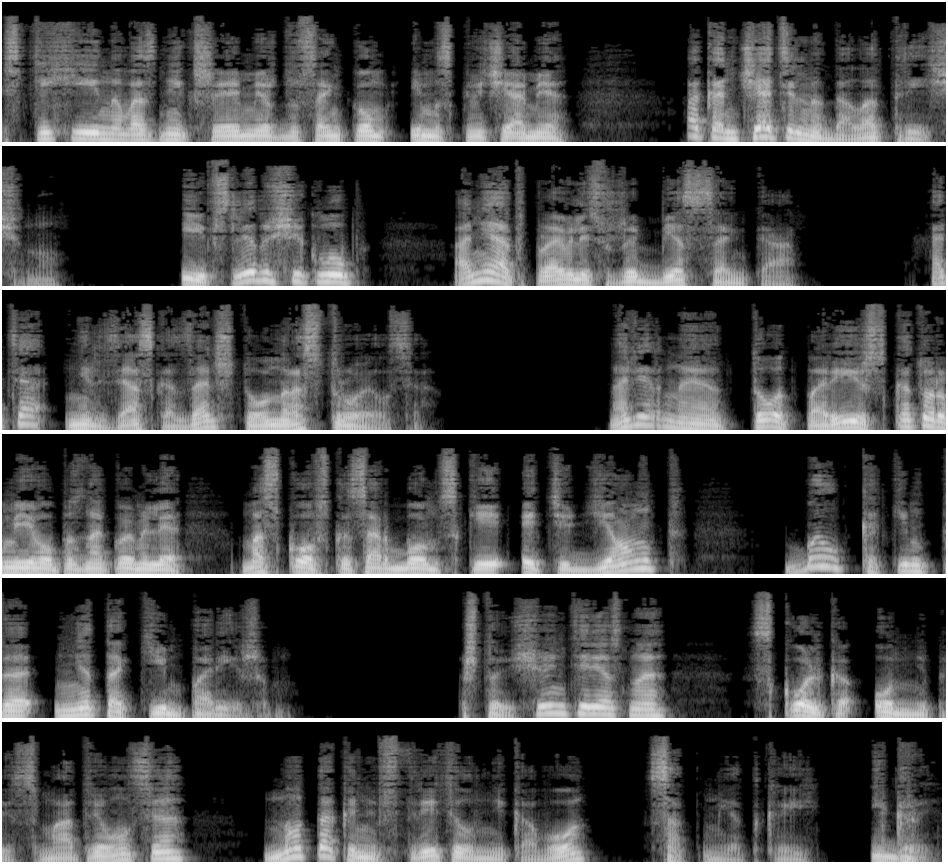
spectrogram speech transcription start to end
стихийно возникшая между Саньком и москвичами, окончательно дала трещину. И в следующий клуб они отправились уже без Санька. Хотя нельзя сказать, что он расстроился. Наверное, тот Париж, с которым его познакомили московско-сорбонские этюдиант, был каким-то не таким Парижем. Что еще интересно, сколько он не присматривался, но так и не встретил никого с отметкой игры.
